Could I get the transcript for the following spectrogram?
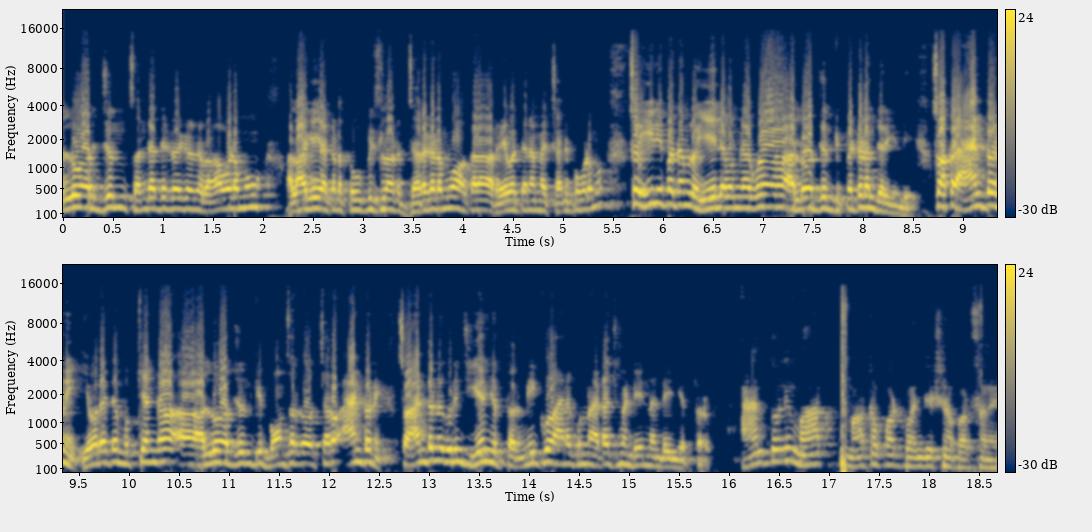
అల్లు అర్జున్ సంధ్యా థియేటర్ రావడము అలాగే అక్కడ తోపిస్లాట జరగ జరగడము అక్కడ రేవతి అనే అమ్మాయి చనిపోవడము. సో ఈ నేపథ్యంలో ఏ లెవెల్గా కూడా అల్లు అర్జున్కి పెట్టడం జరిగింది. సో అక్కడ యాంటోనీ ఎవరైతే ముఖ్యంగా అల్లు అర్జున్కి బౌన్సర్గా వచ్చారో యాంటోనీ సో యాంటోనీ గురించి ఏం చెప్తారు? మీకు ఆయనకున్న అటాచ్మెంట్ ఏంటంటే ఏం చెప్తారు? యాంతోని మా మాతో పాటు పనిచేసిన పర్సనే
